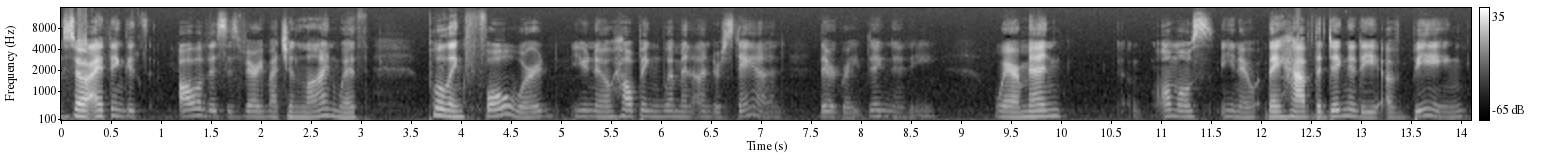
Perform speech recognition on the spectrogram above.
So I think it's all of this is very much in line with pulling forward, you know, helping women understand their great dignity, where men almost, you know, they have the dignity of being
